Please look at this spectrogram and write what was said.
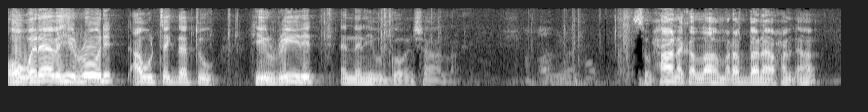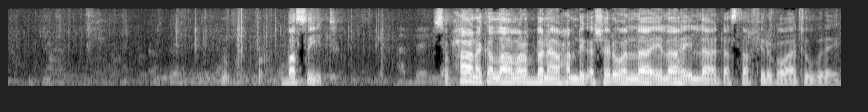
Or wherever he wrote it, I will take that too. He'll read it and then he will go, inshallah. سبحانك اللهم ربنا وحمدنا بسيط سبحانك اللهم ربنا وحمدك أشهد أن لا إله إلا أنت أستغفرك وأتوب إليك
